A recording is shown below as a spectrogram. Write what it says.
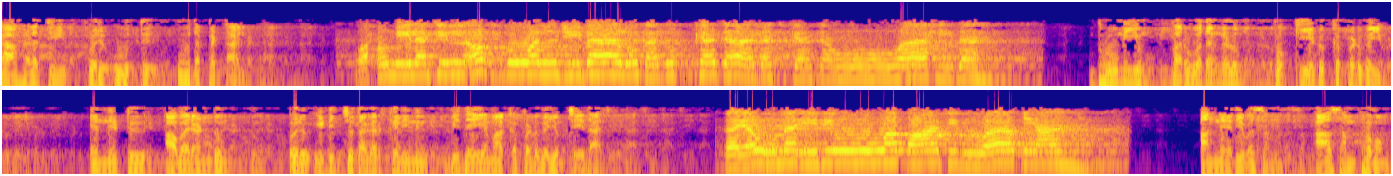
കാഹളത്തിൽ ഒരു ഊത്ത് ഊതപ്പെട്ടാൽ. ഭൂമിയും പർവതങ്ങളും പൊക്കിയെടുക്കപ്പെടുകയും. എന്നിട്ട് അവ രണ്ടും ഒരു ഇടിച്ചു തകർക്കലിന് വിധേയമാക്കപ്പെടുകയും ചെയ്താൽ. അന്നേ ദിവസം ആ സംഭവം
